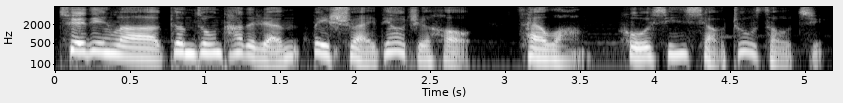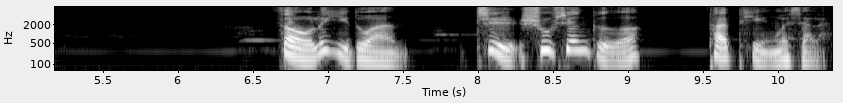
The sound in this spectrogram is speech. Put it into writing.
确定了跟踪他的人被甩掉之后，才往湖心小筑走去。走了一段，至书轩阁，他停了下来，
